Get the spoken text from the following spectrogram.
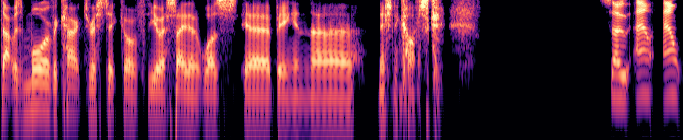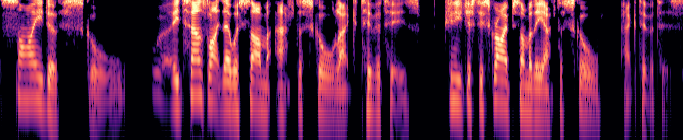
that was more of a characteristic of the USA than it was uh, being in uh, Nizhnekamsk. So out, outside of school, it sounds like there were some after school activities. Can you just describe some of the after school activities?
